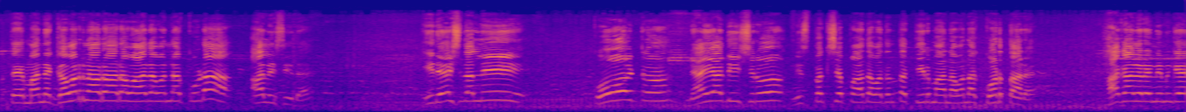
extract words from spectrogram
ಮತ್ತು ಮಾನ್ಯ ಗವರ್ನರ್ ಅವರ ವಾದವನ್ನು ಕೂಡ ಆಲಿಸಿದೆ. ಈ ದೇಶದಲ್ಲಿ ಕೋರ್ಟ್ ನ್ಯಾಯಾಧೀಶರು ನಿಷ್ಪಕ್ಷಪಾತವಾದಂಥ ತೀರ್ಮಾನವನ್ನು ಕೊಡ್ತಾರೆ. ಹಾಗಾದರೆ ನಿಮಗೆ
